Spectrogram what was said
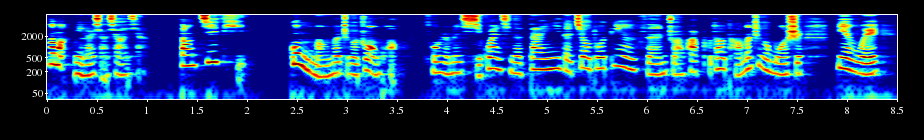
那么你来想象一下，当机体供能的这个状况，从人们习惯性的单一的较多淀粉转化葡萄糖的这个模式，变为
